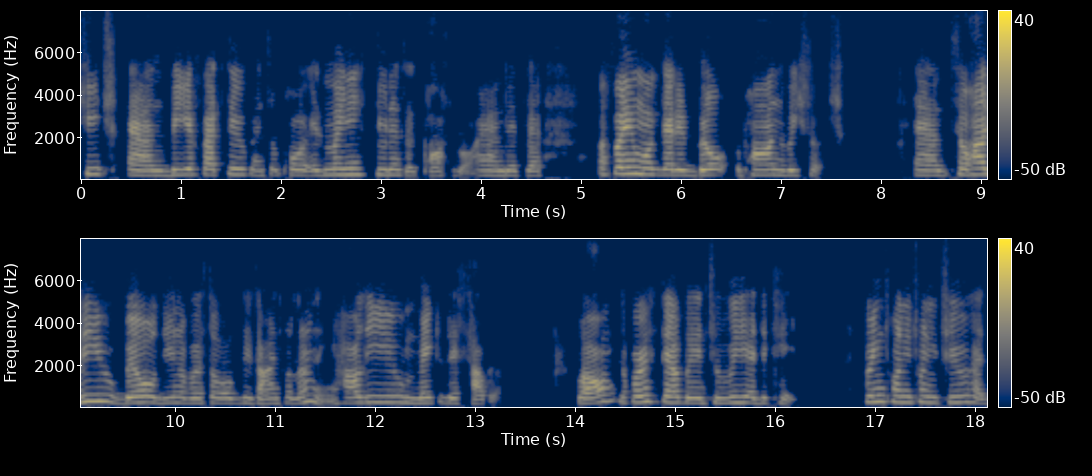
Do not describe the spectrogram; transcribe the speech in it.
teach and be effective and support as many students as possible. And it's a, a framework that is built upon research. And so how do you build universal design for learning? How do you make this happen? Well, the first step is to re-educate. Spring 2022 had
